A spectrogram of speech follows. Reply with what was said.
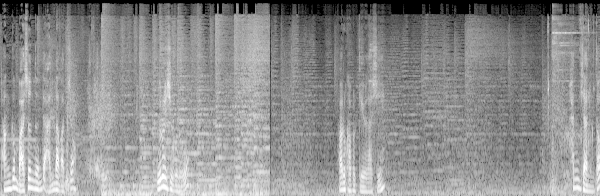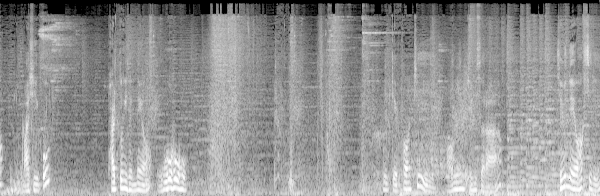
방금 마셨는데 안 나갔죠? 이런 식으로. 바로 가볼게요 다시. 한 잔 더 마시고 발동이 됐네요. 오. 물개 펀치 어우 재밌어라. 재밌네요 확실히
